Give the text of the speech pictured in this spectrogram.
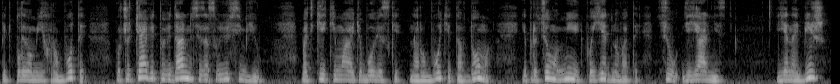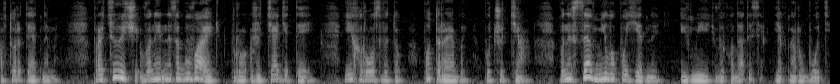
під впливом їх роботи, почуття відповідальності за свою сім'ю. Батьки, які мають обов'язки на роботі та вдома, і при цьому вміють поєднувати цю діяльність, є найбільш авторитетними. Працюючи, вони не забувають про життя дітей, їх розвиток, потреби, почуття. Вони все вміло поєднують і вміють викладатися як на роботі,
